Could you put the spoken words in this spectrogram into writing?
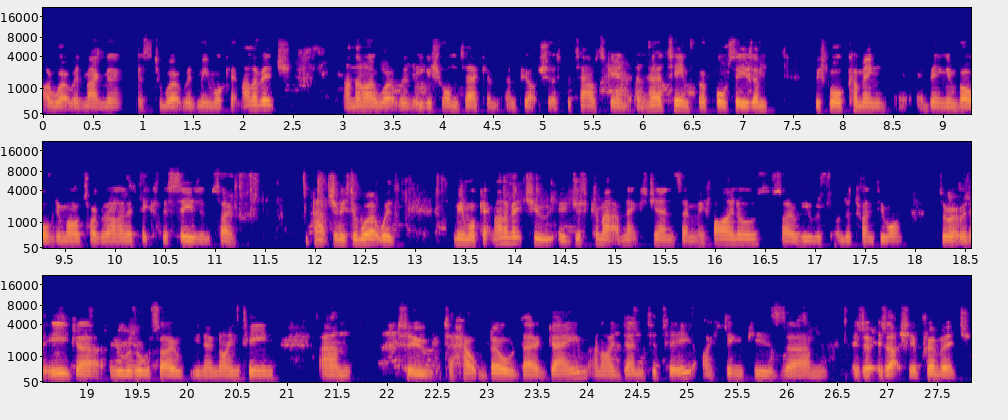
I worked with Magnus to work with Mimo Kecmanovic, and then I worked with Iga Swiatek and, and Piotr Sierzputowski and, and her team for a full season before coming being involved in Mouratoglou Analytics this season. So actually to work with Mimo Kecmanovic, who, who just come out of next gen semi-finals, so he was under 21. To work with Iga, who was also you know 19, um, to to help build their game and identity, I think is um, is a, is actually a privilege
